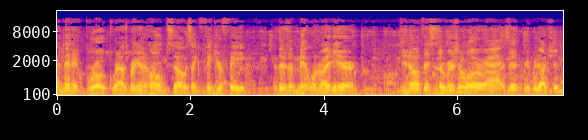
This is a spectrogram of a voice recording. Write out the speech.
and then it broke when I was bringing it home. So it's like figure fate that there's a mint one right here. Do you know if this is original or uh, is it reproduction?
